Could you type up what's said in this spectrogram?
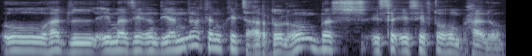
وهاد الامازيغ ديالنا كانوا كيتعرضوا لهم باش يصيفطوهم بحالهم.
